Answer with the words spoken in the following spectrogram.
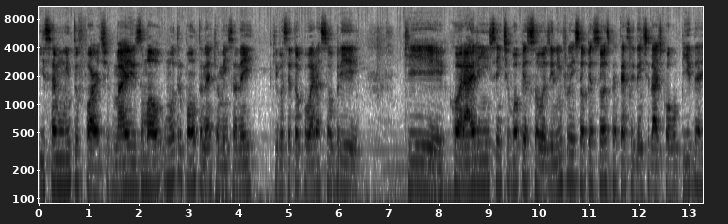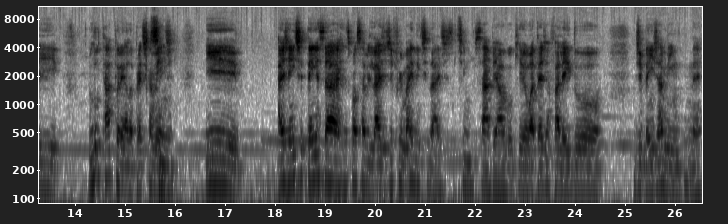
isso é muito forte. Mas uma, um outro ponto, né, que eu mencionei, que você tocou, era sobre que Corá ele incentivou pessoas, ele influenciou pessoas para ter essa identidade corrompida e lutar por ela praticamente. Sim. E a gente tem essa responsabilidade de firmar identidades, Sim. sabe? Algo que eu até já falei do de Benjamin, né?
